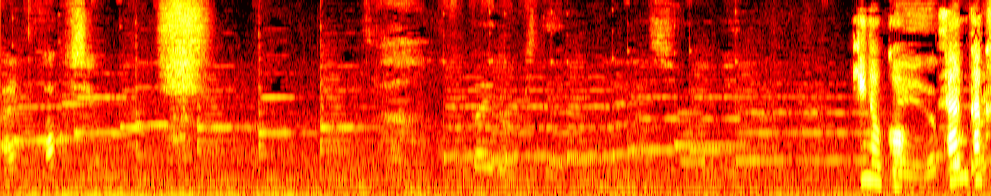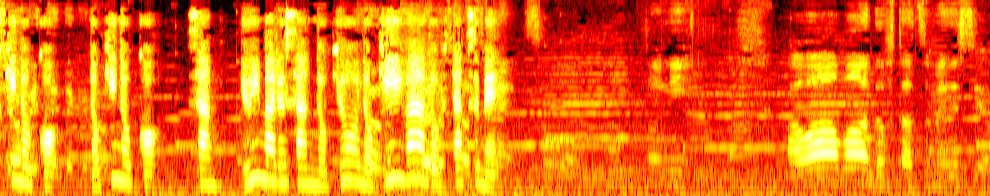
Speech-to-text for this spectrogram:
帰ってパクしよう。キノコ、三角キノコ、のキノコ、3、ゆいまるさんの今日のキーワード2つ目。。そう、本当に。パワーワード2つ目ですよ。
